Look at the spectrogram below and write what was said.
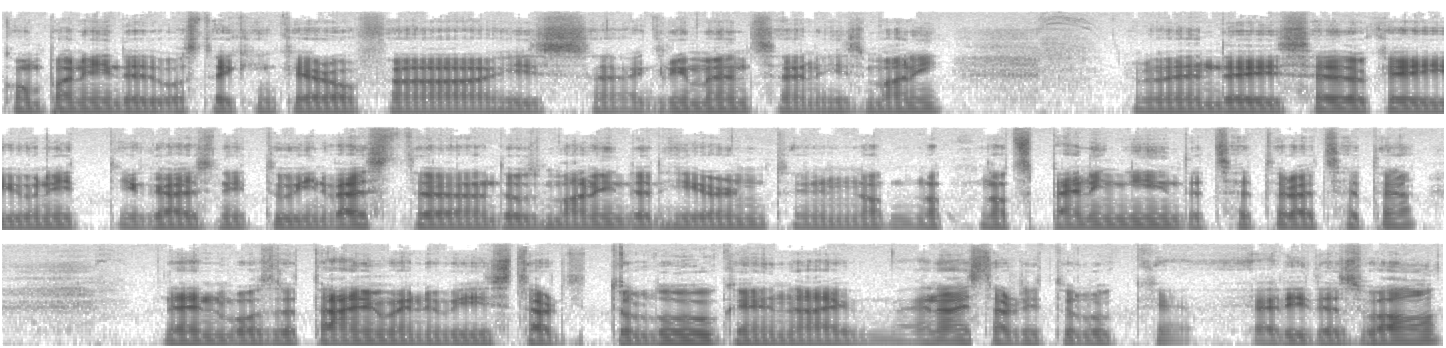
company that was taking care of uh, his uh, agreements and his money and they said, okay, you need, you guys need to invest uh, those money that he earned and not not not spending it, etc., etc. Then was the time when we started to look, and I and I started to look at it as well,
